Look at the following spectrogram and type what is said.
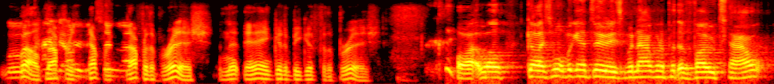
we'll well, not for not for, to, uh, not for the British, and it, it ain't going to be good for the British. All right, well, guys, what we're going to do is we're now going to put the vote out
